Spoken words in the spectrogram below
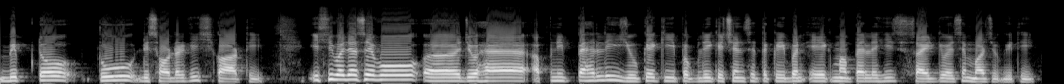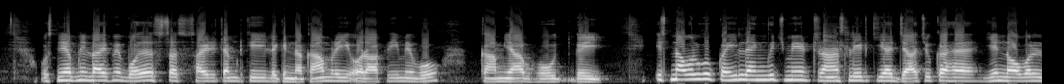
बिप्टो टू डिसऑर्डर की शिकार थी। इसी वजह से वो जो है, अपनी पहली यूके की पब्लिकेशन से तकरीबन एक माह पहले ही सुसाइड की वजह से मर चुकी थी। उसने अपनी लाइफ में बहुत ज़्यादा सुसाइड अटैम्प्ट की, लेकिन नाकाम रही और आखिरी में वो कामयाब हो गई। इस नावल को कई लैंग्वेज में ट्रांसलेट किया जा चुका है। ये नावल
